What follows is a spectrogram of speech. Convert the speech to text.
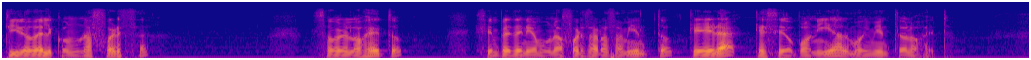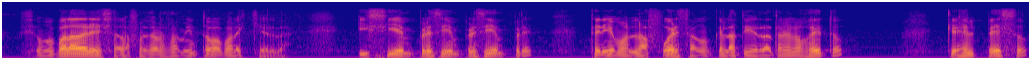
tiro de él con una fuerza sobre el objeto, siempre teníamos una fuerza de rozamiento que era que se oponía al movimiento del objeto. Si vamos para la derecha, la fuerza de rozamiento va para la izquierda. Y siempre, siempre, siempre teníamos la fuerza con que la Tierra trae el objeto, que es el peso,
